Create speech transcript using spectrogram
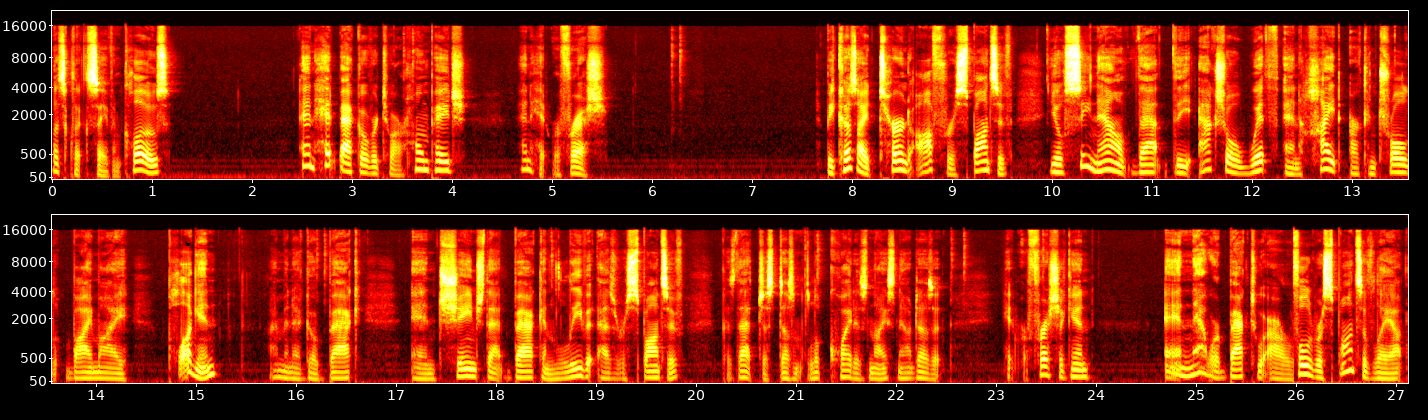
Let's click Save and Close and head back over to our home page and hit refresh. Because I turned off responsive, you'll see now that the actual width and height are controlled by my plugin. I'm going to go back and change that back and leave it as responsive because that just doesn't look quite as nice now, does it? Hit refresh again. And now we're back to our full responsive layout,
